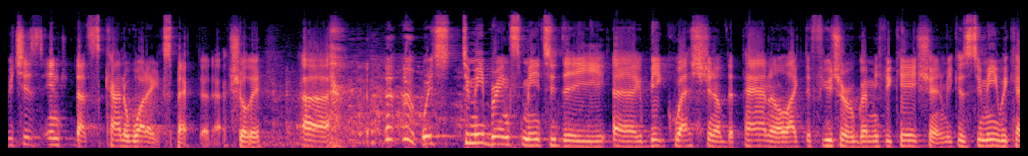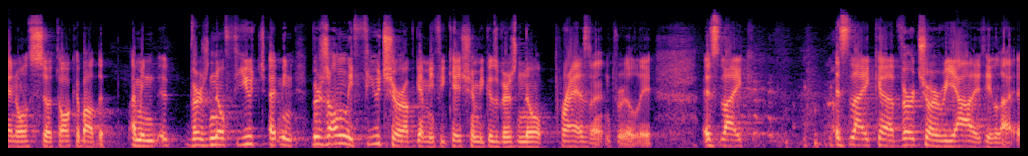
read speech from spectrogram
which is that's kind of what I expected actually. Uh, which to me brings me to the uh, big question of the panel, like the future of gamification, because to me we can also talk about the. I mean, there's no future. I mean, there's only future of gamification because there's no present really. It's like. It's like uh, virtual reality. Like,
